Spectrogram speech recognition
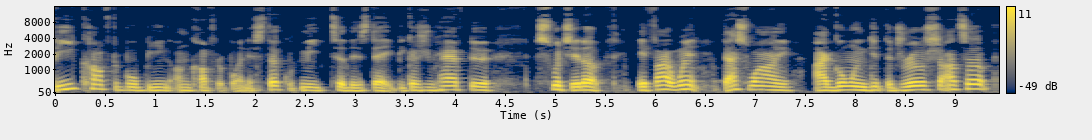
be comfortable being uncomfortable and it stuck with me to this day because you have to switch it up. If I went, that's why I go and get the drill shots up.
